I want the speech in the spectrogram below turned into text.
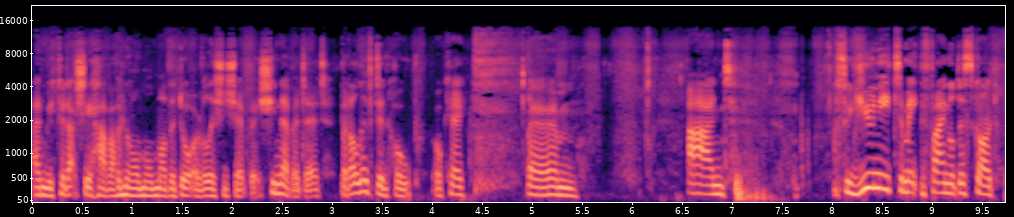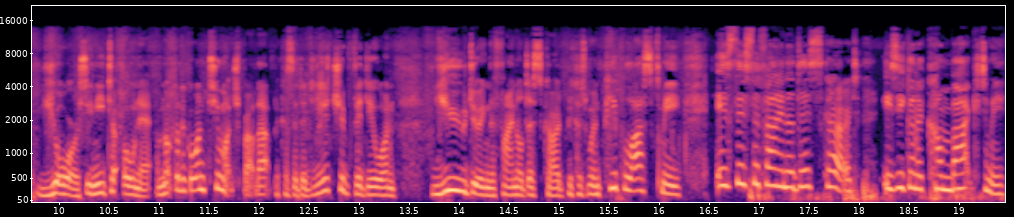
and we could actually have a normal mother daughter relationship. But she never did. But I lived in hope, okay? Um, and so you need to make the final discard yours. You need to own it. I'm not going to go on too much about that because I did a YouTube video on you doing the final discard. Because when people ask me, is this the final discard? Is he going to come back to me?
